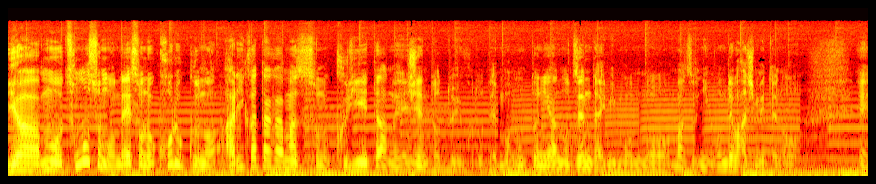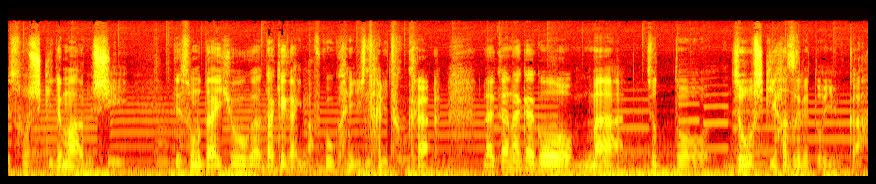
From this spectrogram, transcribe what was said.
いやもうそもそもねそのコルクのあり方がまずそのクリエイターのエージェントということでもう本当にあの前代未聞のまず日本では初めての、えー組織でもあるしでその代表がだけが今福岡にいたりとか なかなかこうまあちょっと常識外れというか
